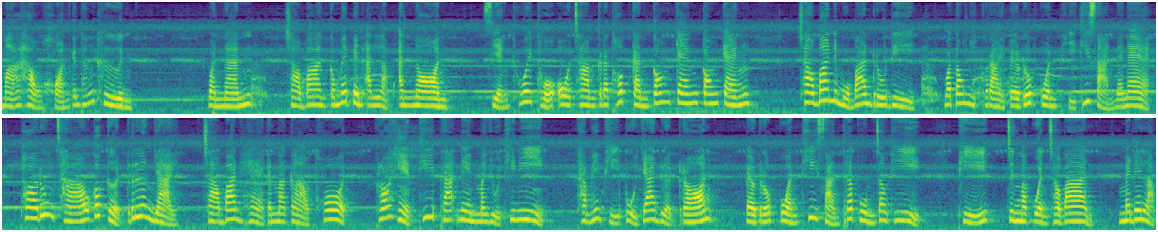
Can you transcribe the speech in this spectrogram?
หมาเห่าหอนกันทั้งคืน วันนั้น ชาวบ้านก็ไม่เป็นอันหลับอันนอน เสียงถ้วยโถโอชามกระทบกันก้องแกงก้องแกงชาวบ้านในหมู่บ้านรู้ดี ว่าต้องมีใครไปรบกวนผีที่ศาลแน่ๆ พอรุ่งเช้าก็เกิดเรื่องใหญ่ ชาวบ้านแห่กันมากล่าวโทษ เพราะเหตุที่พระเนนมาอยู่ที่นี่ทำให้ผีปู่ย่าเดือดร้อน ไปรบกวนที่ศาลพระภูมิเจ้าที่ ผีจึงมากวนชาวบ้าน ไม่ได้หลับ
